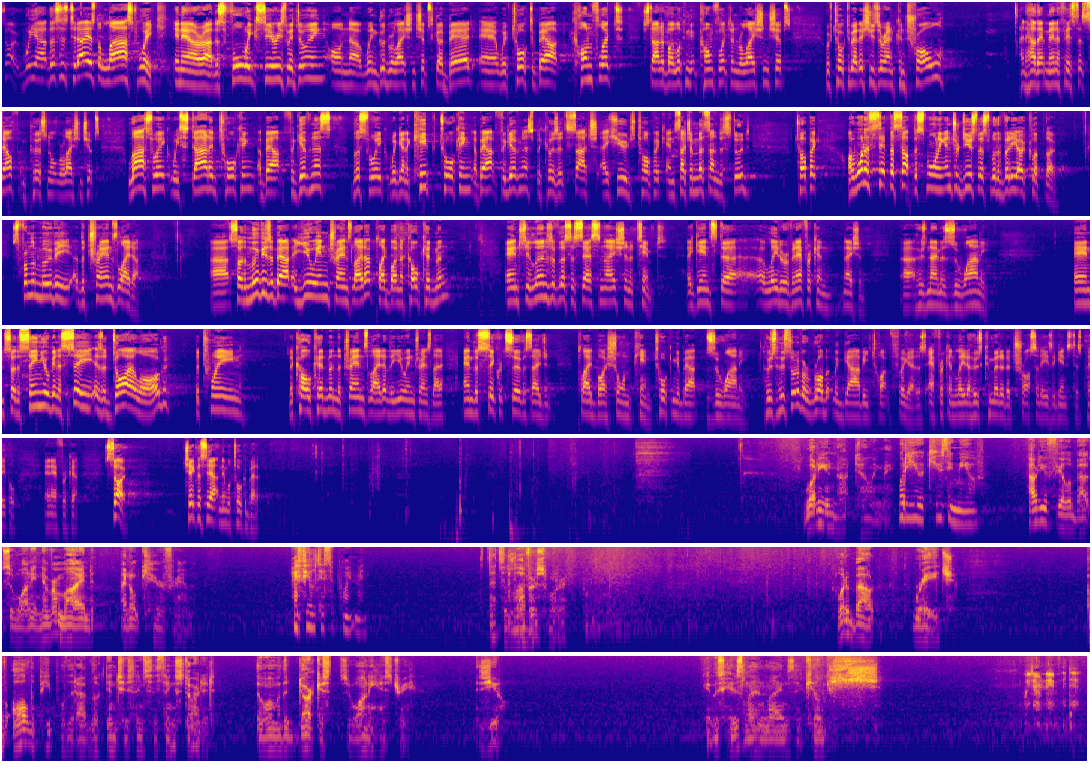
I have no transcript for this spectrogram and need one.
So we are. This is today is the last week in our uh, this four week series we're doing on uh, when good relationships go bad. And we've talked about conflict. Started by looking at conflict in relationships. We've talked about issues around control and how that manifests itself in personal relationships. Last week we started talking about forgiveness. This week we're going to keep talking about forgiveness because it's such a huge topic and such a misunderstood topic. I want to set this up this morning. Introduce this with a video clip though. It's from the movie The Translator. Uh, so the movie's about a UN translator, played by Nicole Kidman, and she learns of this assassination attempt against uh, a leader of an African nation uh, whose name is Zuwanie. And so the scene you're going to see is a dialogue between Nicole Kidman, the translator, the UN translator, and the Secret Service agent played by Sean Penn, talking about Zuwanie, who's, who's sort of a Robert Mugabe type figure, this African leader who's committed atrocities against his people in Africa. So, check this out and then we'll talk about it. What are you not telling me? What are you accusing me of? How do you feel about Zuwanie? Never mind, I don't care for him. I feel disappointment. That's a lover's word. What about rage? Of all the people that I've looked into since this thing started, the one with the darkest Zuwanie history is you. It was his landmines that killed you. Shh. We don't name the dead.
